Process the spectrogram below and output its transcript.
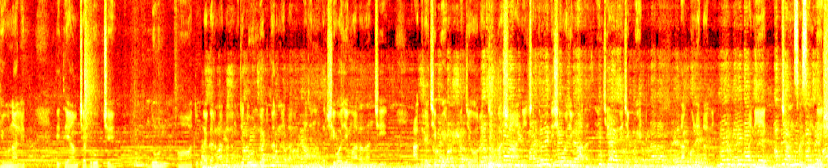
घेऊन आलेत तिथे आमच्या ग्रुपचे दोन तुकडे करण्यात आले म्हणजे दोन गट करण्यात आले. त्याच्यानंतर शिवाजी महाराजांची आग्र्याची भेट म्हणजे औरंगजेब भाषा आणि छत्रपती शिवाजी महाराज यांची आग्र्याची भेट दाखवण्यात आली. आणि एक छानसा संदेश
